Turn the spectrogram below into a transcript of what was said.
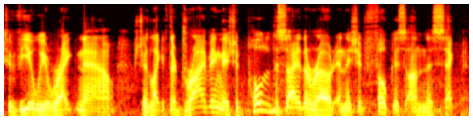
to VOE right now should, like, if they're driving, they should pull to the side of the road and they should focus on this segment?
